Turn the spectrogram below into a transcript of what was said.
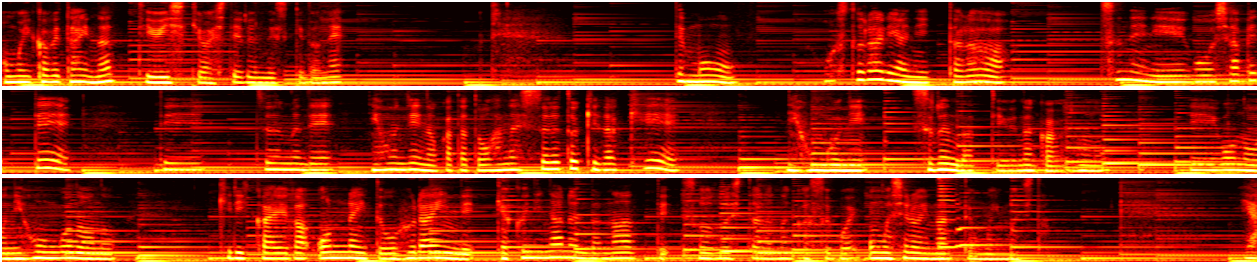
う思い浮かべたいなっていう意識はしてるんですけどね。でもオーストラリアに行ったら常に英語を喋ってで Zoom で日本人の方とお話しする時だけ日本語にするんだっていうなんかその英語の日本語のの切り替えがオンラインとオフラインで逆になるんだなって想像したらなんかすごい面白いなって思いました。いや、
